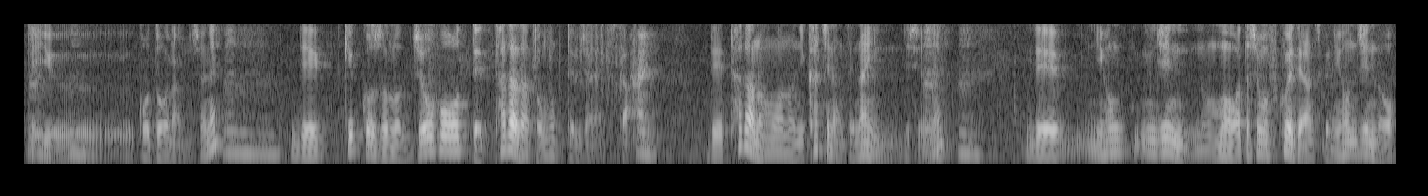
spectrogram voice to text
っていうことなんですよね。うんで結構その情報ってタダだと思ってるじゃないですか。はいでタダのものに価値なんてないんですよね。うんで日本人のまあ私も含めてなんですけど日本人の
